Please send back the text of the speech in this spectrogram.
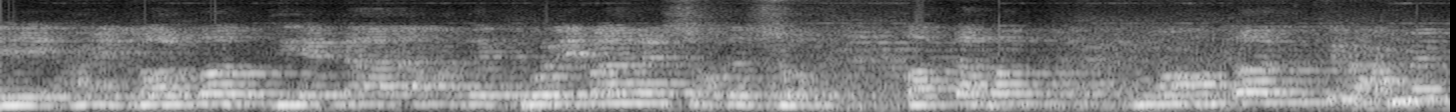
আমি বলব থিয়েটার আমাদের পরিবারের সদস্য, অধ্যাপক আহমেদ।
